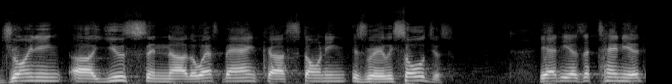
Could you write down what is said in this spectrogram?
joining uh, youths in uh, the West Bank uh, stoning Israeli soldiers. Yet he has a tenured,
